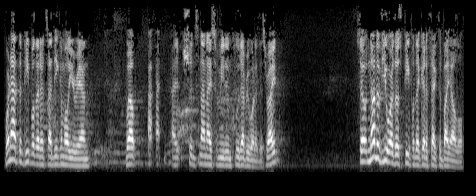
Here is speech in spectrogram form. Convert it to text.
We're not the people that are tzaddikim all year round. Well, I, I, I should, it's not nice for me to include everyone in this, right? So none of you are those people that get affected by Elul,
